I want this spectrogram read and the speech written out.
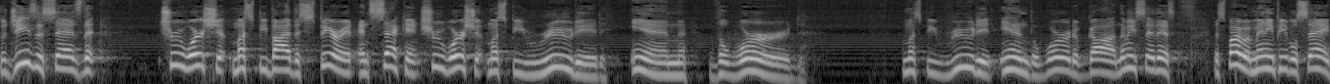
So Jesus says that true worship must be by the Spirit, and second, true worship must be rooted in the Word. It must be rooted in the Word of God. Let me say this despite what many people say,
